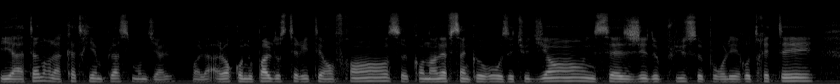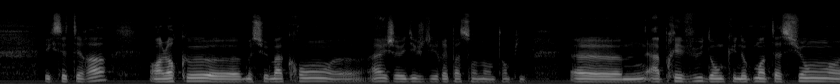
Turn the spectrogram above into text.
et à atteindre la quatrième place mondiale. Voilà. Alors qu'on nous parle d'austérité en France, qu'on enlève 5 euros aux étudiants, une CSG de plus pour les retraités, etc. Alors que euh, M. Macron, euh, ah, j'avais dit que je ne dirais pas son nom, tant pis, euh, a prévu donc une augmentation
